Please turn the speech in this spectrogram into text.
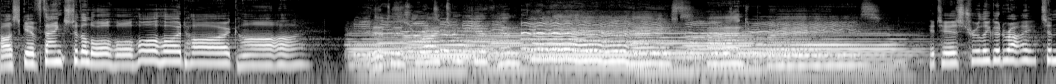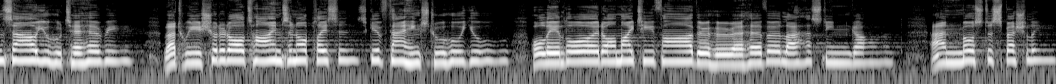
Us give thanks to the Lord our God. It is right to give him thanks and praise. It is truly good right and salutary that we should at all times and all places give thanks to who you, Holy Lord, Almighty Father, everlasting God. And most especially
